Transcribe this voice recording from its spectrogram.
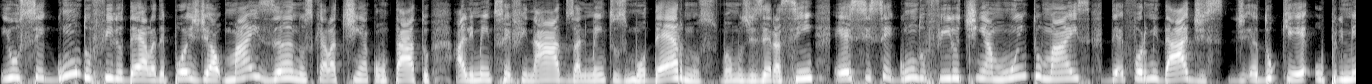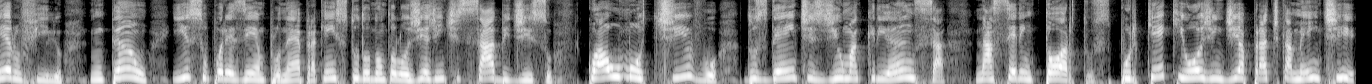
e o segundo filho dela, depois de mais anos que ela tinha contato alimentos refinados, alimentos modernos, vamos dizer assim, esse segundo filho tinha muito mais deformidades do que o primeiro filho. Então, isso, por exemplo, né, para quem estuda odontologia, a gente sabe disso. Qual o motivo dos dentes de uma criança nascerem tortos? Por que que hoje em dia praticamente,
